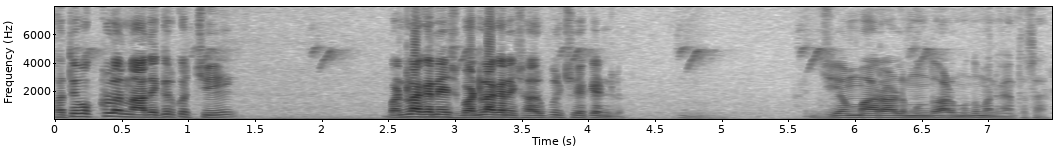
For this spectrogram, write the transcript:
ప్రతి ఒక్కళ్ళు నా దగ్గరికి వచ్చి బండ్లా గణేష్ బండ్లా గణేష్ అరుపులు చేకండ్లు. జిఎంఆర్ వాళ్ళ ముందు వాళ్ళ ముందు మనం ఎంత సార్.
